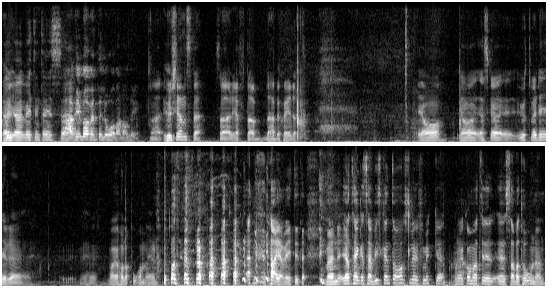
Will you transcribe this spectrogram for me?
Jag, jag vet inte ens... eh, Nej, vi behöver inte lova någonting. Nej. Hur känns det så här efter det här beskedet? Ja, ja, jag ska utvärdera eh, vad jag håller på med i den här podden tror jag. Nej, jag vet inte. Men jag tänker så här, vi ska inte avslöja för mycket när det kommer till eh, Sabatonen.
